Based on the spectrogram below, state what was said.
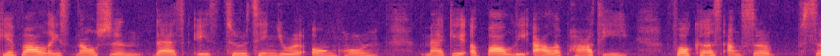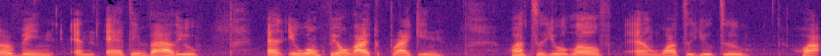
Give up this notion that it's tooting your own horn, make it about the other party, Focus on ser serving and adding value, and it won't feel like bragging. What do you love and what do you do? What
